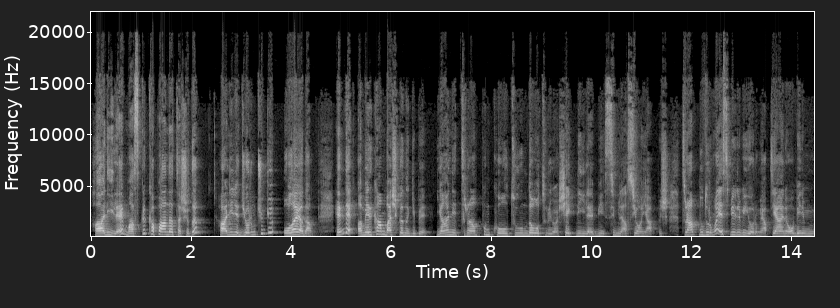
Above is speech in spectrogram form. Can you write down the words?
haliyle Musk'ı kapağına taşıdı. Haliyle diyorum çünkü olay adam. Hem de Amerikan başkanı gibi yani Trump'ın koltuğunda oturuyor şekliyle bir simülasyon yapmış. Trump bu duruma esprili bir yorum yaptı. Yani o benim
